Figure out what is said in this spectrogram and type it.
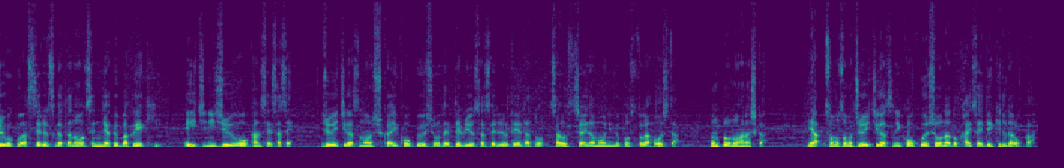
中国はステルス型の戦略爆撃機 H20 を完成させ11月の主海航空ショーでデビューさせる予定だとサウスチャイナモーニングポストが報じた本当の話かいやそもそも11月に航空ショーなど開催できるだろうか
